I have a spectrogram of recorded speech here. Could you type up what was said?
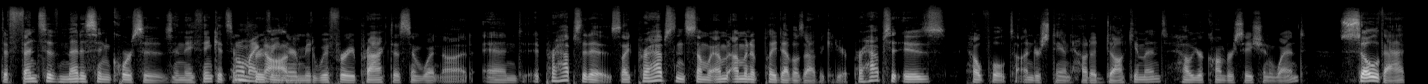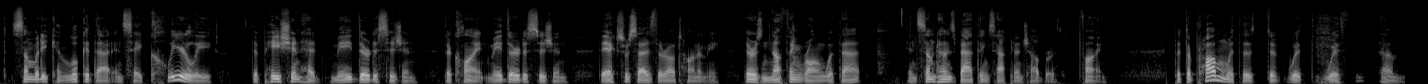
defensive medicine courses, and they think it's Oh improving their midwifery practice and whatnot. And it, perhaps it is. Like, perhaps in some way, I'm, I'm going to play devil's advocate here. Perhaps it is helpful to understand how to document how your conversation went, so that somebody can look at that and say clearly the patient had made their decision, the client made their decision, they exercised their autonomy. There is nothing wrong with that. And sometimes bad things happen in childbirth. Fine. But the problem with with with um,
